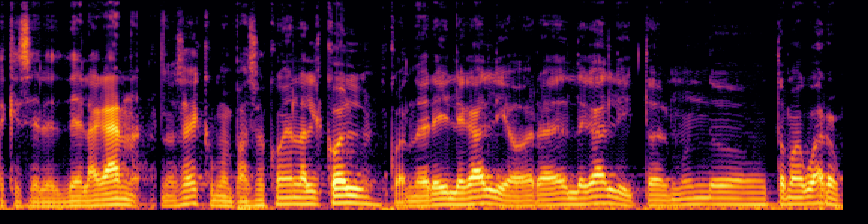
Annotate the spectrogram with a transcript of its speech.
hasta que se les dé la gana. No sé, como pasó con el alcohol, cuando era ilegal y ahora es legal y todo el mundo toma guaro.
